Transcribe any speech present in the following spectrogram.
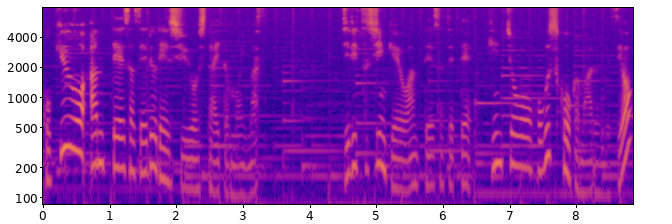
呼吸を安定させる練習をしたいと思います。自律神経を安定させて緊張をほぐす効果もあるんですよ。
